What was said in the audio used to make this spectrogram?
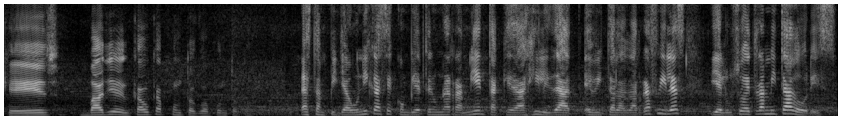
que es valledelcauca.go.co. La estampilla única se convierte en una herramienta que da agilidad, evita las largas filas y el uso de tramitadores.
